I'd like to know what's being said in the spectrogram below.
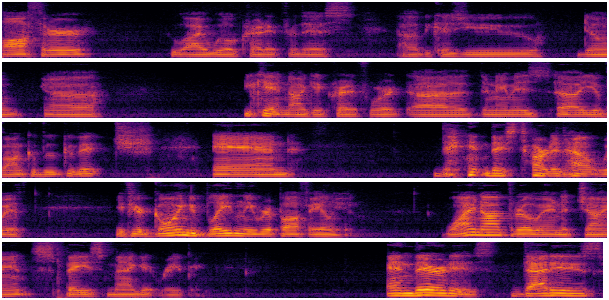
author, who I will credit for this, uh, because you don't, uh, you can't not get credit for it. Their name is uh, Ivanka Vukovic, and they they started out with, if you're going to blatantly rip off Alien, why not throw in a giant space maggot raping? And there it is. That is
